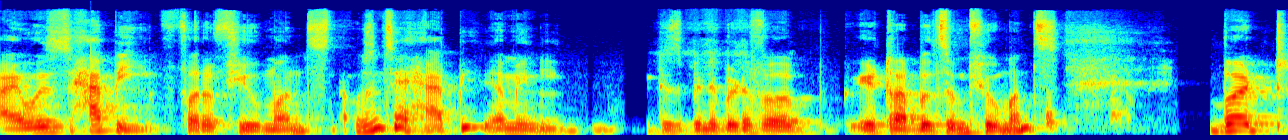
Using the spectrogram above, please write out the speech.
I was happy for a few months. I wasn't say happy. I mean, it has been a bit of a, a troublesome few months, but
